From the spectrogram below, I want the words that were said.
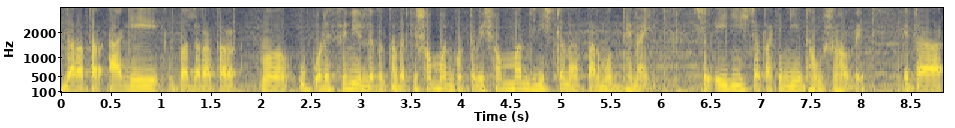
যারা তার আগে বা যারা তার উপরে সিনিয়র লেভেল তাদেরকে সম্মান করতে হবে। সম্মান জিনিসটা না তার মধ্যে নাই। তো এই জিনিসটা তাকে নিয়ে ধ্বংস হবে। এটা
